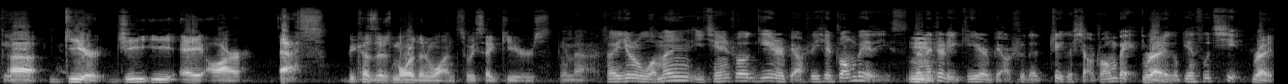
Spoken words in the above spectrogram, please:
给 Uh, gear. G E A R S. Because there's more than one, so we say gears. 明白了，所以就是我们以前说 gear 表示一些装备的意思，但在这里 gear 表示的这个小装备就是这个变速器。Right.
